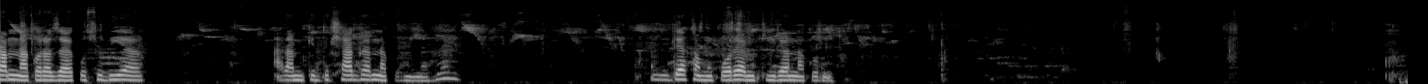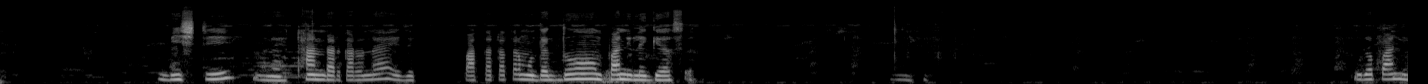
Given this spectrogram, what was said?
রান্না করা যায় কচু দিয়া। আর আমি কিন্তু শাক রান্না করি না হ্যাঁ? আমি দেখামো পরে আমি কি রান্না করি। বৃষ্টি মানে ঠান্ডার কারণে এই যে পাতা টাতার মধ্যে একদম পানি লেগে আছে। পুরো পানি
